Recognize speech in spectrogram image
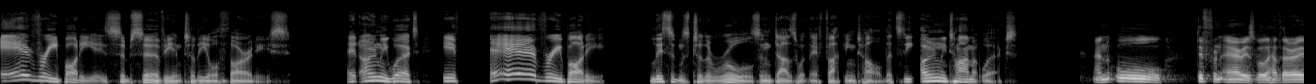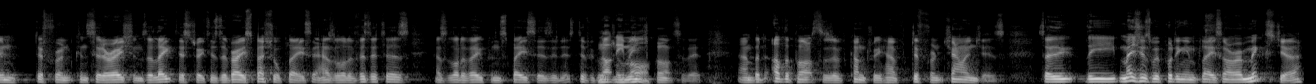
everybody is subservient to the authorities. It only works if everybody listens to the rules and does what they're fucking told. That's the only time it works. And all different areas will have their own different considerations. The Lake District is a very special place. It has a lot of visitors, has a lot of open spaces, and it's difficult Not to anymore. reach parts of it. Um, but other parts of the country have different challenges. So the measures we're putting in place are a mixture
